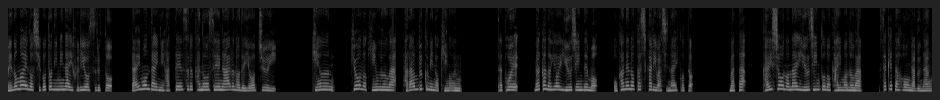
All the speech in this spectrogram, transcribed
目の前の仕事に見ないふりをすると、大問題に発展する可能性があるので要注意。金運。今日の金運は波乱含みの金運。たとえ、仲の良い友人でも、お金の貸し借りはしないこと。また、解消のない友人との買い物は、避けた方が無難。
